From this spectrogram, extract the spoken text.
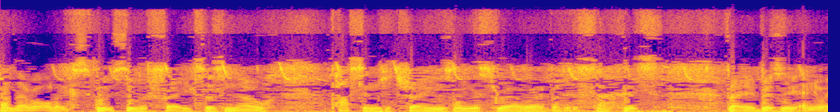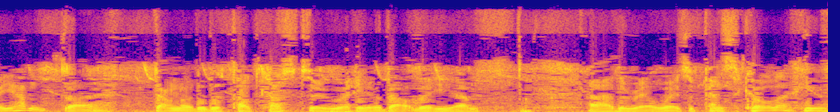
and they're all exclusively freight. There's no passenger trains on this railway, but it's uh, it's very busy. Anyway, you haven't uh, downloaded the podcast to hear about the um, uh, the railways of Pensacola. You've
